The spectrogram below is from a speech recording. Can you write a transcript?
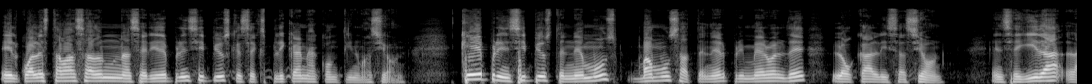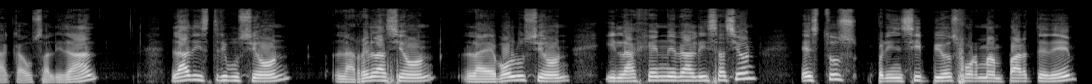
el cual está basado en una serie de principios que se explican a continuación. ¿Qué principios tenemos? Vamos a tener primero el de localización, enseguida la causalidad, la distribución, la relación, la evolución y la generalización. Estos principios forman parte de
